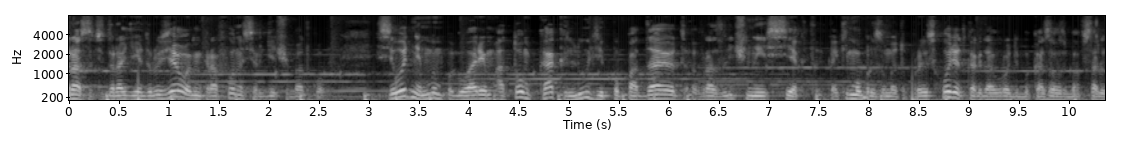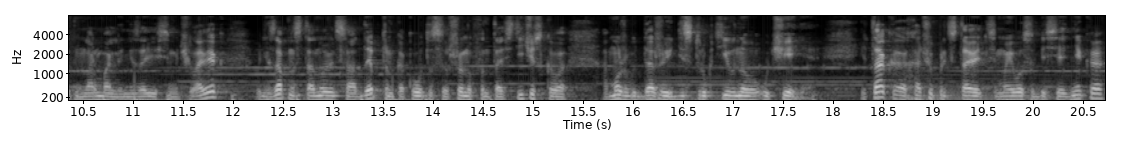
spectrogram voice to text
Здравствуйте, дорогие друзья, у микрофона Сергей Чеботков. Сегодня мы поговорим о том, как люди попадают в различные секты. Каким образом это происходит, когда вроде бы, казалось бы, абсолютно нормальный, независимый человек внезапно становится адептом какого-то совершенно фантастического, а может быть даже и деструктивного учения. Итак, хочу представить моего собеседника,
